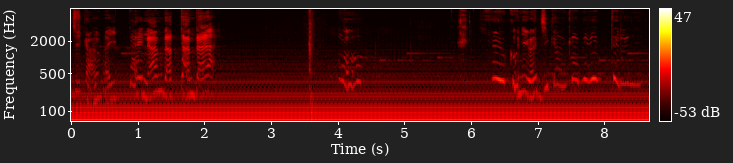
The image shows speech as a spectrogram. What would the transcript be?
時間は一体何だったんだ？もう優子には時間がねえってのに「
